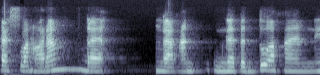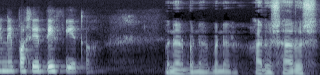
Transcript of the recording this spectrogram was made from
respon orang nggak nggak akan nggak tentu akan ini positif gitu. Benar benar benar. Harus harus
